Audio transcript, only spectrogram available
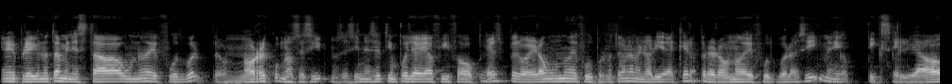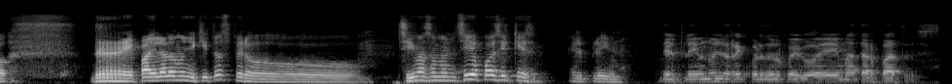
En el Play 1 también estaba uno de fútbol, pero no, no, sé si, no sé si en ese tiempo ya había FIFA o PES, pero era uno de fútbol, no tengo la menor idea qué era, pero era uno de fútbol así, medio pixeleado, repaila los muñequitos, pero sí, más o menos, sí, yo puedo decir que es el Play 1. Del Play 1 yo recuerdo el juego de matar patos.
